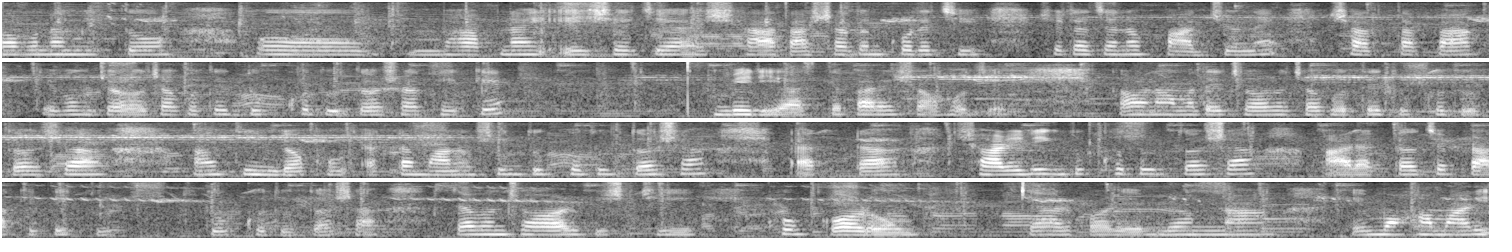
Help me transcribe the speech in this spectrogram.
ভাবনামৃত ও ভাবনায় এসে যে স্বাদ আস্বাদন করেছি, সেটা যেন পাঁচজনে সাতটা পাক এবং জড়জগতের দুঃখ দুর্দশা থেকে বেরিয়ে আসতে পারে সহজে। কারণ আমাদের জড়জগতে দুঃখ দুর্দশা তিন রকম, একটা মানসিক দুঃখ দুর্দশা, একটা শারীরিক দুঃখ দুর্দশা আর একটা হচ্ছে প্রাকৃতিক দুঃখ দুর্দশা। যেমন ঝড়, বৃষ্টি, খুব গরম, তারপরে বন্যা, এই মহামারী,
